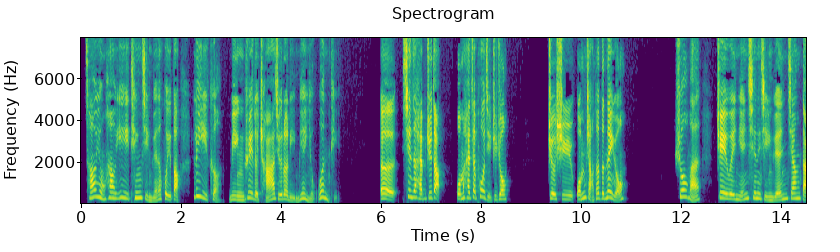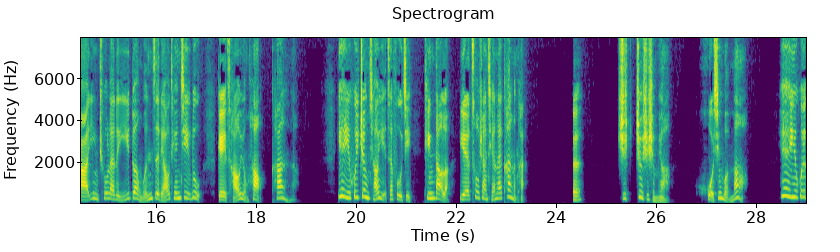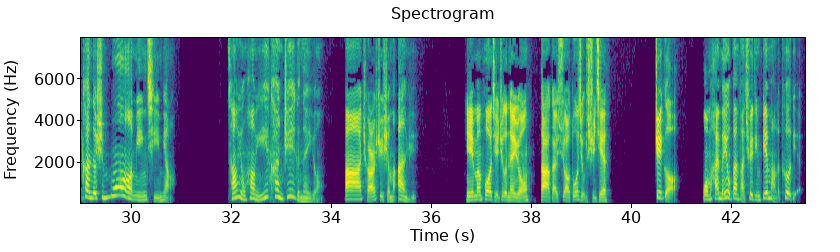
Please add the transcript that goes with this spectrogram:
曹永浩一听警员的汇报，立刻敏锐的察觉了里面有问题。呃，现在还不知道，我们还在破解之中。这是我们找到的内容。说完，这位年轻的警员将打印出来的一段文字聊天记录给曹永浩看了。叶一辉正巧也在附近，听到了，也凑上前来看了看。呃，这这是什么呀？火星文吗？叶一辉看的是莫名其妙。曹永浩一看这个内容，八成是什么暗语。你们破解这个内容大概需要多久的时间？这个我们还没有办法确定编码的特点，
